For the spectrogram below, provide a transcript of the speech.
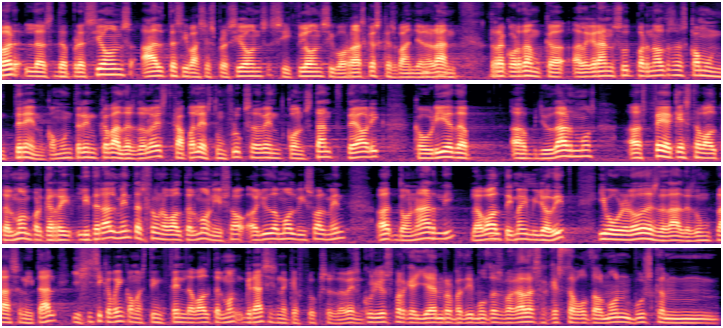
per les depressions, altes i baixes pressions, ciclons i borrasques que es van generant. Mm -hmm. Recordem que el Gran Sud per nosaltres és com un tren, com un tren que va des de l'oest cap a l'est, un flux de vent constant teòric que hauria d'ajudar-nos a fer aquesta volta al món, perquè literalment és fer una volta al món i això ajuda molt visualment a donar-li la volta, i mai millor dit, i veure-ho des de dalt, des d'un pla sanital, i així sí que veiem com estem fent la volta al món gràcies a aquests fluxos de vent. És curiós perquè ja hem repetit moltes vegades que aquesta volta al món busquen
